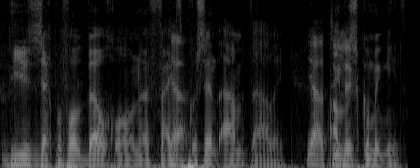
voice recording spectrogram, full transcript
die zegt bijvoorbeeld wel gewoon eh 50% aanbetaling. tuurlijk. Anders kom ik niet.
